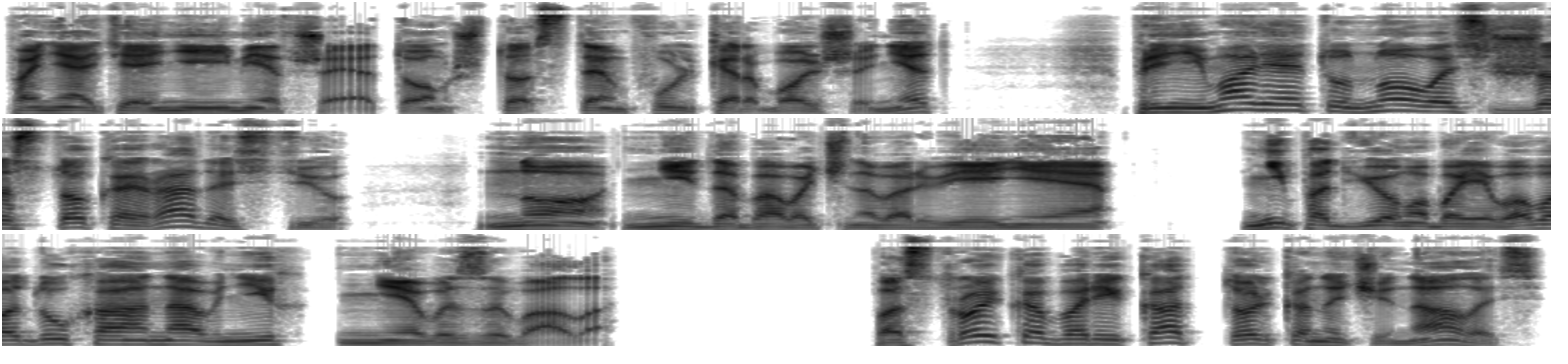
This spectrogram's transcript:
понятия не имевшие о том, что Стэмфулькер больше нет, принимали эту новость с жестокой радостью, но ни добавочного рвения, ни подъема боевого духа она в них не вызывала. Постройка баррикад только начиналась,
